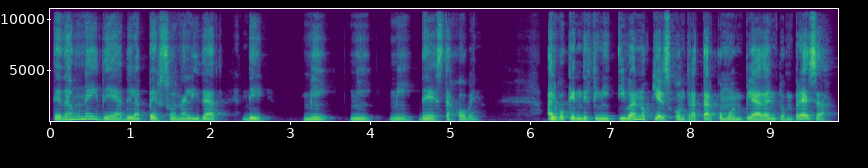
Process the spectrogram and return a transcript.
te da una idea de la personalidad de mí, mí, mí de esta joven. Algo que en definitiva no quieres contratar como empleada en tu empresa.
